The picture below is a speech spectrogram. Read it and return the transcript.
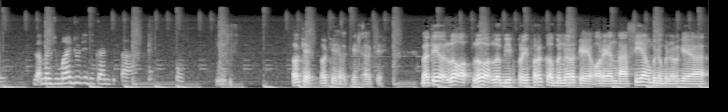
tuh. Nggak maju-maju jadikan kita. Oke, oke, oke, oke. Berarti lo lo lebih prefer ke bener kayak orientasi yang bener-bener kayak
